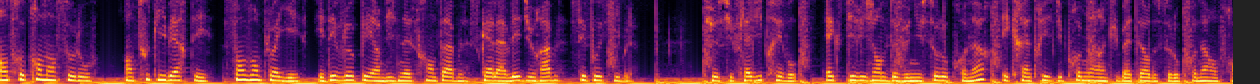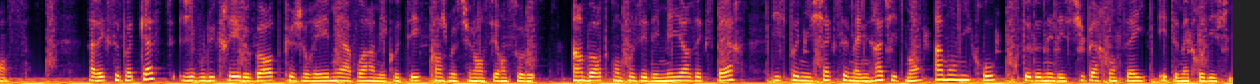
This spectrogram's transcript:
Entreprendre en solo, en toute liberté, sans employé et développer un business rentable, scalable et durable, c'est possible. Je suis Flavie Prévost, ex-dirigeante devenue solopreneur et créatrice du premier incubateur de solopreneurs en France. Avec ce podcast, j'ai voulu créer le board que j'aurais aimé avoir à mes côtés quand je me suis lancée en solo. Un board composé des meilleurs experts, disponible chaque semaine gratuitement à mon micro pour te donner des super conseils et te mettre au défi.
